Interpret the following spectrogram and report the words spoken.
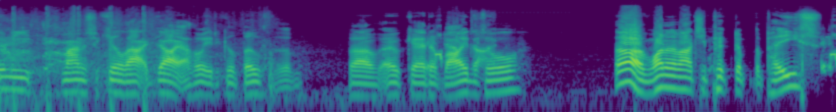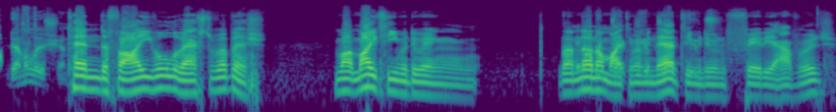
only managed to kill that guy. I thought he'd killed both of them. Oh, okay, I don't mind at all. Oh, one of them actually picked up the pace. Demolition. 10 to 5, all the rest are rubbish. My, my team are doing... Well, no, not my team, I mean their team are doing fairly average.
